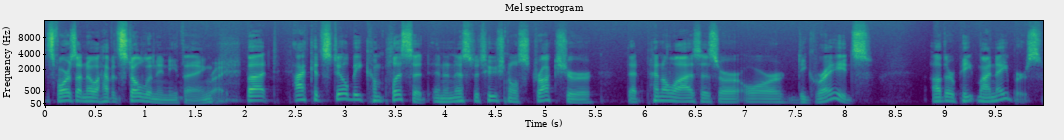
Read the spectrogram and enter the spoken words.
As far as I know, I haven't stolen anything. Right. But I could still be complicit in an institutional structure that penalizes or, or degrades other pe- my neighbors.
